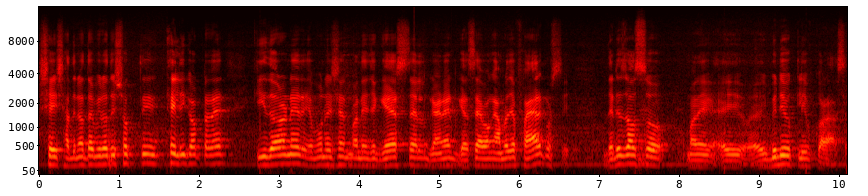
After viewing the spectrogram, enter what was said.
সেই স্বাধীনতা বিরোধী শক্তি হেলিকপ্টারে কি ধরনের এমুনেশন মানে যে গ্যাস সেল গ্রানেড গ্যাসে এবং আমরা যে ফায়ার করছি দ্যাট ইজ অলসো মানে এই ভিডিও ক্লিপ করা আছে।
